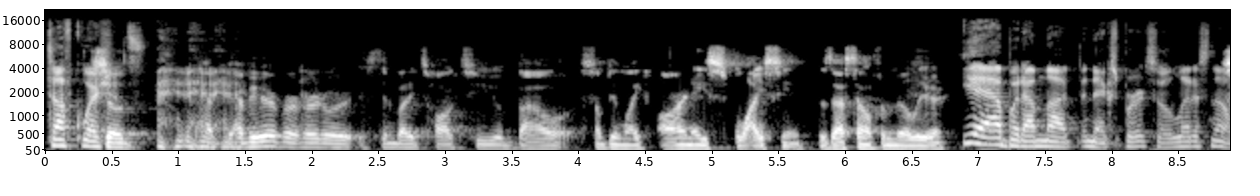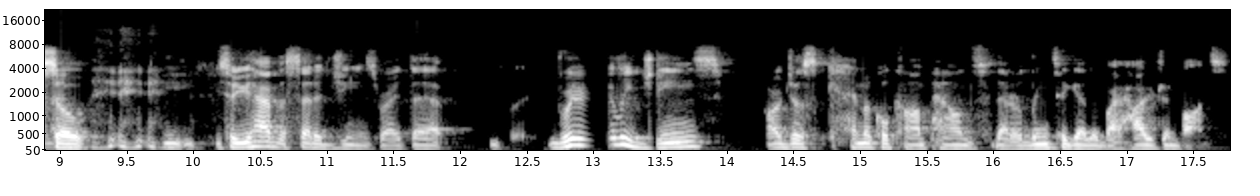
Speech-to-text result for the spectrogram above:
Tough So questions. have, have you ever heard or has anybody talk to you about something like RNA splicing? Does that sound familiar? yeah, but I'm not an expert, so let us know. So, you, so you have a set of genes, right? That really genes are just chemical compounds that are linked together by hydrogen bonds.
